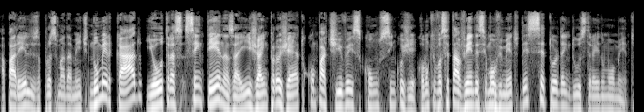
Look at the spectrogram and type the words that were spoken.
aparelhos aproximadamente no mercado e outras centenas aí já em projeto compatíveis com 5G. Como que você está vendo esse movimento desse setor da indústria aí no momento?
